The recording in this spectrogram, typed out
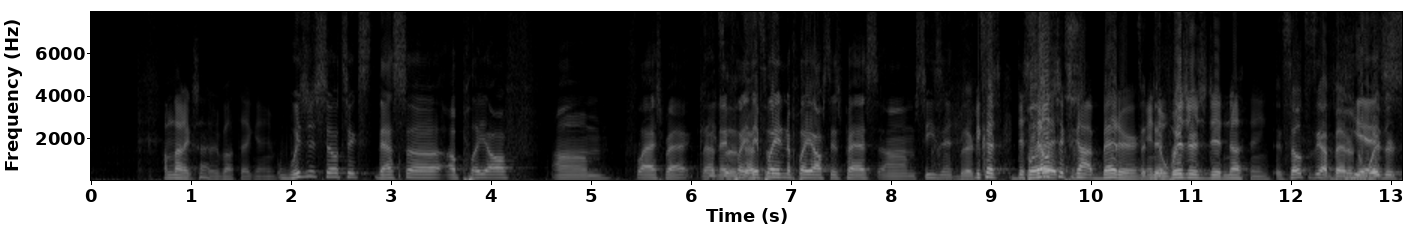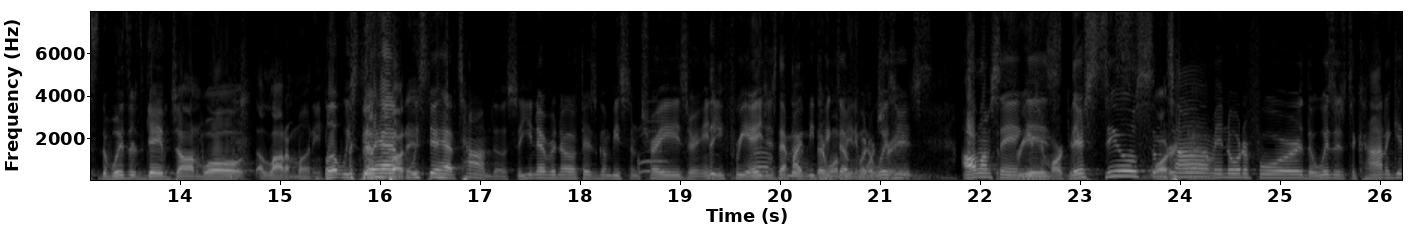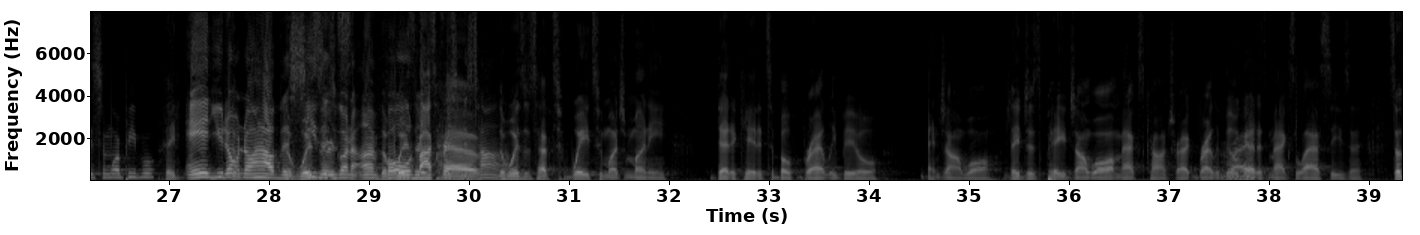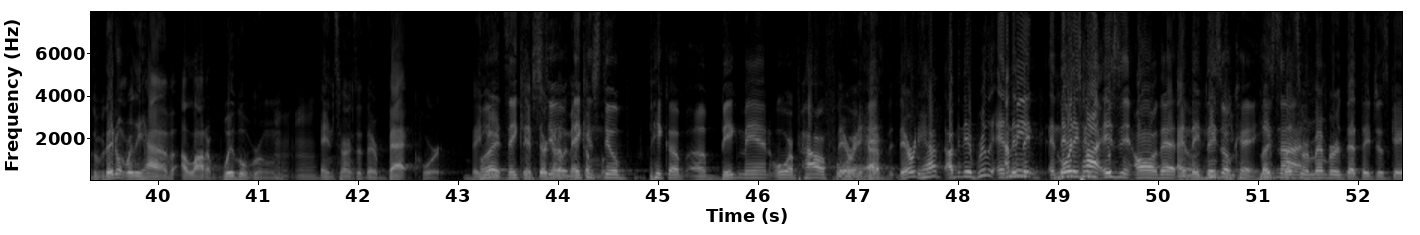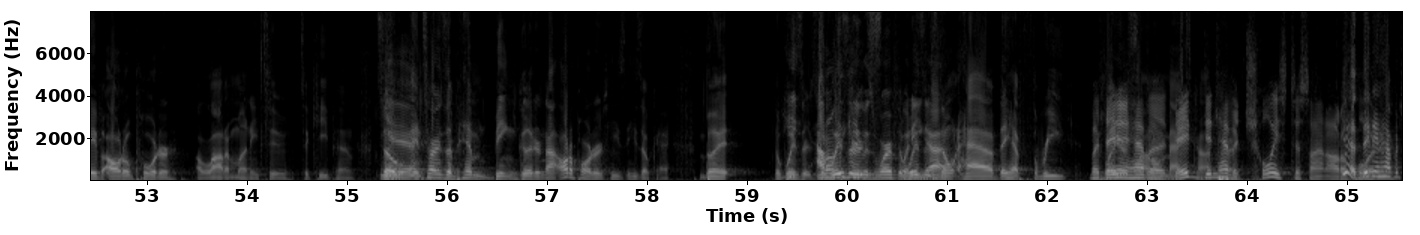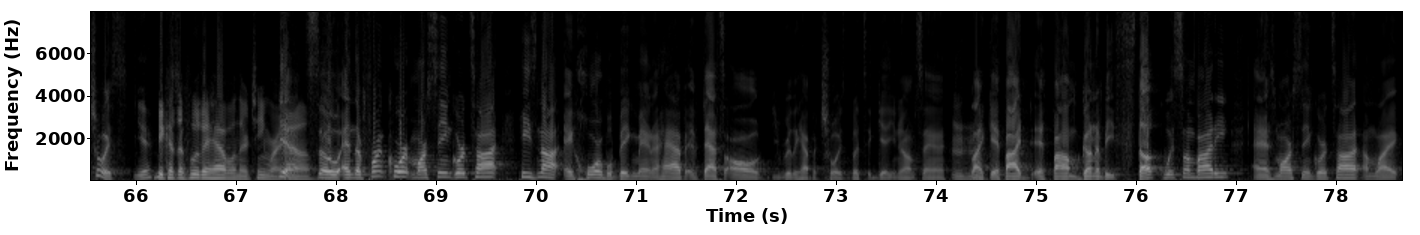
I'm not excited about that game. Wizards Celtics. That's a, a playoff um, flashback. You know, That's they a- played. They that's a- in the playoffs this past um, season. Because the But- Celtics got better It's a and the. Wizards did nothing. the Celtics got better. Yes. The Wizards, the Wizards gave John Wall a lot of money. But we still have we still have time though, so you never know if there's going to be some trades or any They- free well, agents that there- might be picked up be for the Wizards. trades. All I'm The saying is there's still some time down. in order for the Wizards to kind of get some more people, They- and you don't the- know how the, season's Wizards- going to unfold by Christmas have- time. The Wizards have way too much money dedicated to both Bradley Beal and John Wall. They just paid John Wall a max contract. Bradley Beal Right. got his max last season, so th- they don't really have a lot of wiggle room in terms of their backcourt. They but to- they can if they're gonna still they can a still pick up a big man or a power forward. They already at- have. They already have. I mean, they really. And I then mean, they, and they Gortat just- isn't all that. and though. they he's they- okay. Let's, he's not. let's remember that they just gave Otto Porter a lot of money too to keep him. So Yeah. in terms of him being good or not, Otto Porter he's he's okay. But the He- Wizards, I the don't think Wizards, he was worth the what he Wizards got. don't have. They have three. But they didn't have a max they didn't have a contracts. choice to sign Otto Yeah, they didn't have a choice. yeah. because of who they have on their team right yeah. now. So and the front court, Marcin Gortat, he's not a horrible big man to have if that's all you really have a choice but to get. You know what I'm saying? Mm-hmm. Like if I if I'm gonna be stuck with somebody and it's Marcin Gortat, I'm like,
